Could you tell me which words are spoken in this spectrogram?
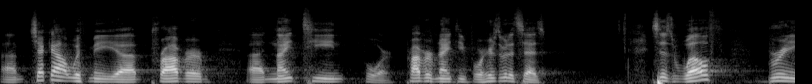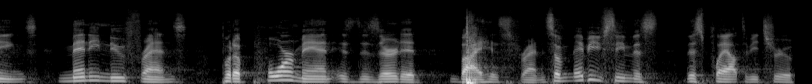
Um, check out with me uh, Proverb uh, 19.4. Proverb 19.4. Here's what it says. It says, Wealth brings many new friends, but a poor man is deserted by his friend. So maybe you've seen this, this play out to be true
